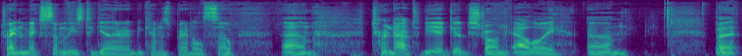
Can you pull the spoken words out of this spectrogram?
trying to mix some of these together, it becomes brittle. So um, turned out to be a good, strong alloy. Um, but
